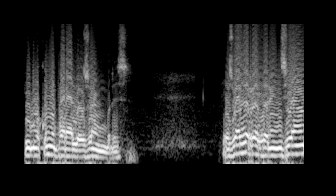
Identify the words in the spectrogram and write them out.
y no como para los hombres. Eso hace referencia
